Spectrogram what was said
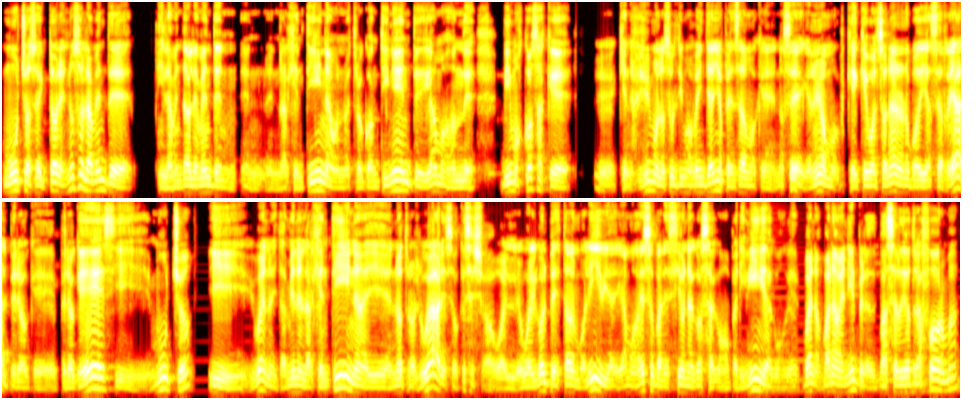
muchos sectores, no solamente y lamentablemente en, en Argentina o en nuestro continente, digamos, donde vimos cosas que, eh, quienes vivimos los últimos 20 años pensábamos que, no sé, que, no íbamos, que, que, Bolsonaro no podía ser real, pero que, pero que es y mucho. Y bueno, y también en la Argentina y en otros lugares, o qué sé yo, o el, o el golpe de Estado en Bolivia, digamos, eso parecía una cosa como perimida, como que, bueno, van a venir, pero va a ser de otra forma.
